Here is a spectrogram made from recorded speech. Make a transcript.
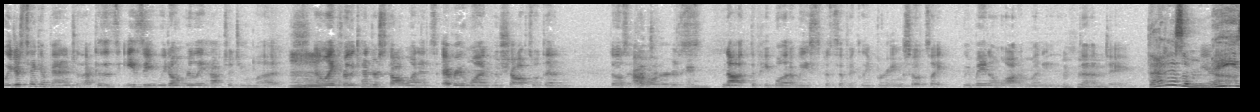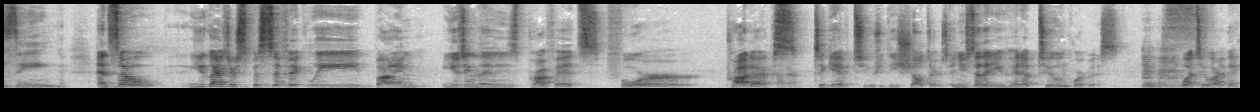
we just take advantage of that because it's easy. We don't really have to do much. Mhm. And like for the Kendra Scott one, it's everyone who shops within those hours, time. not the people that we specifically bring. So it's like we made a lot of money Mhm. that day. That is amazing. And so you guys are specifically buying using these profits for products product. to give to these shelters. And you said that you hit up two in Corpus. Yes. Mhm. What two are they?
